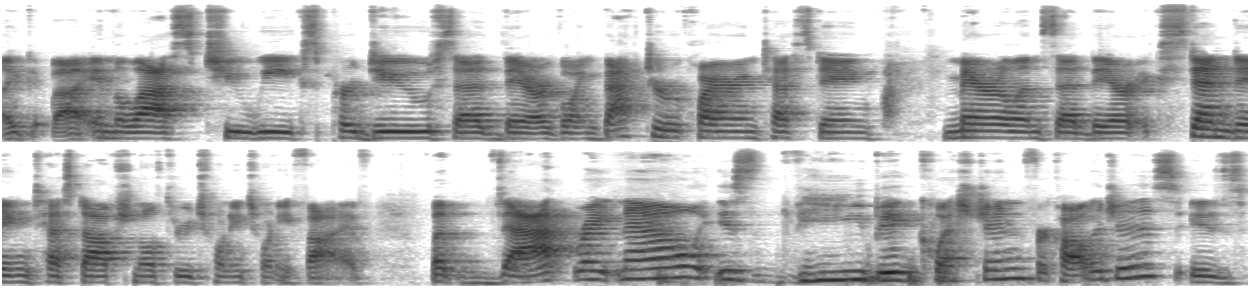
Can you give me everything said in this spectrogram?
Like uh, in the last two weeks, Purdue said they are going back to requiring testing. Maryland said they are extending test optional through 2025. But that right now is the big question for colleges is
